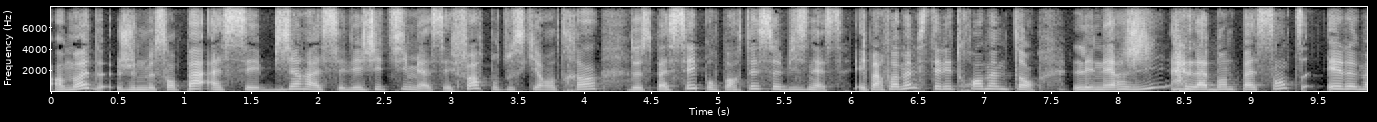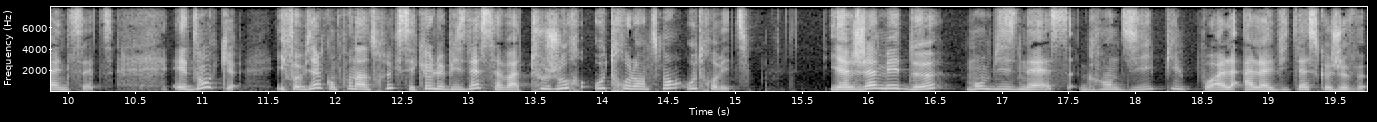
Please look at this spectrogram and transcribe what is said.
en mode je ne me sens pas assez bien, assez légitime et assez forte pour tout ce qui est en train de se passer pour porter ce business. Et parfois même c'était les trois en même temps, l'énergie, la bande passante et le mindset. Et donc il faut bien comprendre un truc, c'est que le business ça va toujours ou trop lentement ou trop vite. Il n'y a jamais de mon business grandit pile poil à la vitesse que je veux.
